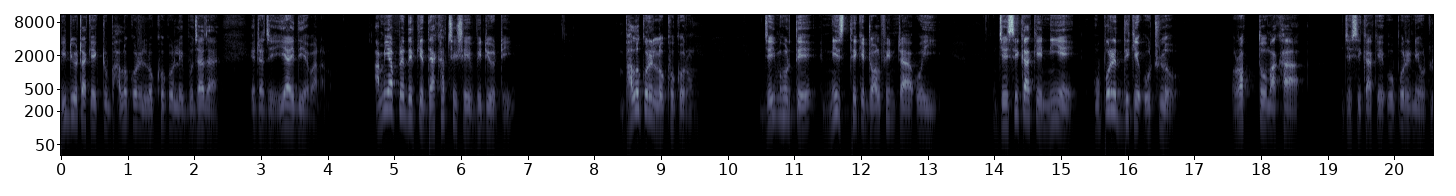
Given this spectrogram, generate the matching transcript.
ভিডিওটাকে একটু ভালো করে লক্ষ্য করলে বোঝা যায় এটা যে এআই দিয়ে বানানো। আমি আপনাদেরকে দেখাচ্ছি সেই ভিডিওটি। ভালো করে লক্ষ্য করুন। যেই মুহূর্তে নিচ থেকে ডলফিনটা ওই জেসিকাকে নিয়ে উপরের দিকে উঠল রক্ত মাখা জেসিকাকে উপরে নিয়ে উঠল,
